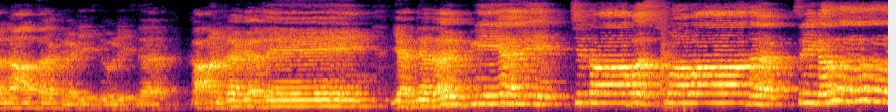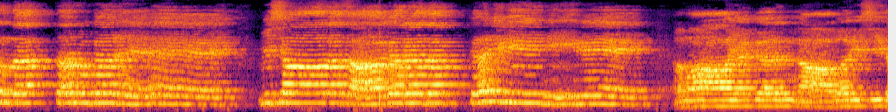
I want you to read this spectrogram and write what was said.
ಅನಾಥ ಕಡಿದುಳಿದ ಕಾಂಡಗಳೇ. ಯಜ್ಞದಗ್ನಿಯಲ್ಲಿ ಅಗ್ನಿಯಲಿ ಕರಿ ನೀರೇ ಅಮಾಯಕರನ್ನಾವರಿಸಿದ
